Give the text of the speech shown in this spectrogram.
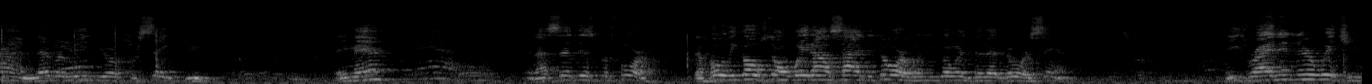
time, never leave you or forsake you. Amen. And I said this before. The Holy Ghost don't wait outside the door when you go into that door of sin. He's right in there with you.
